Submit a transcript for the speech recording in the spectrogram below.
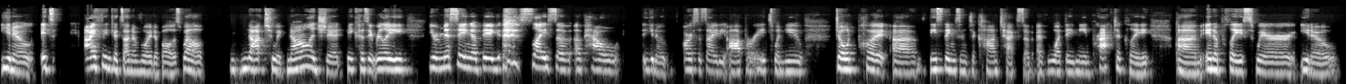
you know, it's, I think it's unavoidable as well not to acknowledge it because it really, you're missing a big slice of, of how, you know, our society operates when you don't put uh, these things into context of, of what they mean practically um, in a place where, you know,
